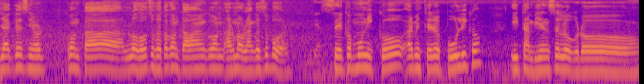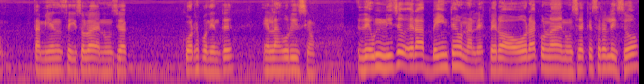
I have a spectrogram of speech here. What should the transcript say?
ya que el señor contaba, los dos sujetos contaban con arma blanca en su poder. Se comunicó al Ministerio Público y también se logró, también se hizo la denuncia correspondiente en la jurisdicción. De un inicio era 20 jornales, pero ahora con la denuncia que se realizó,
